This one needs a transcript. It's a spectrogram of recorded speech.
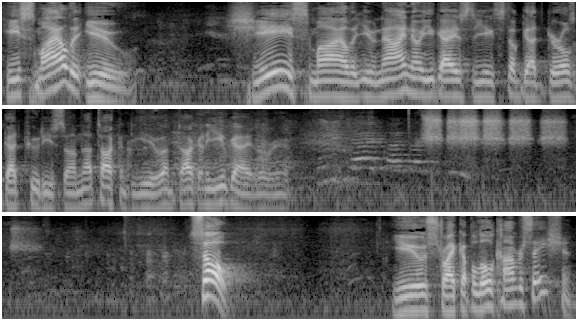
He smiled at you. She smiled at you. Now I know you guys, you still got girls got cooties, so I'm not talking to you. I'm talking to you guys over here. Shh, shh, shh, so, you strike up a little conversation.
